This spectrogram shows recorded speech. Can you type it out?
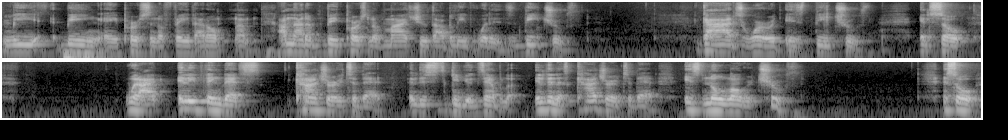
Me being a person of faith, I don't. I'm, I'm not a big person of my truth. I believe what is the truth. God's word is the truth, and so what I anything that's contrary to that, and this is give you an example of anything that's contrary to that is no longer truth. And so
